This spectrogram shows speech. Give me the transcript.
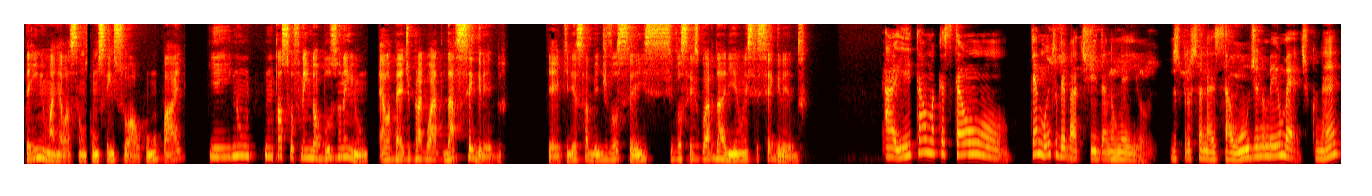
tem uma relação consensual com o pai e não está sofrendo abuso nenhum. Ela pede para guardar segredo. E aí eu queria saber de vocês se vocês guardariam esse segredo. Aí está uma questão que é muito debatida no meio dos profissionais de saúde e no meio médico, né?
